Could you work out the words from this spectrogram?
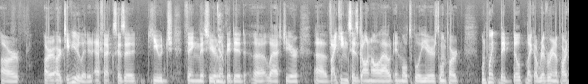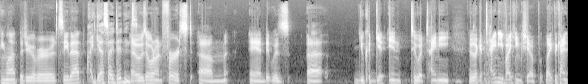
are are, are TV related. FX has a huge thing this year, Yeah. like they did uh, last year. Uh, Vikings has gone all out in multiple years. The One part, one point, they built like a river in a parking lot. Did you ever see that? I guess I didn't. It was over on First, um, and it was uh, you could get into a tiny. It was like a tiny Viking ship, like the kind.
